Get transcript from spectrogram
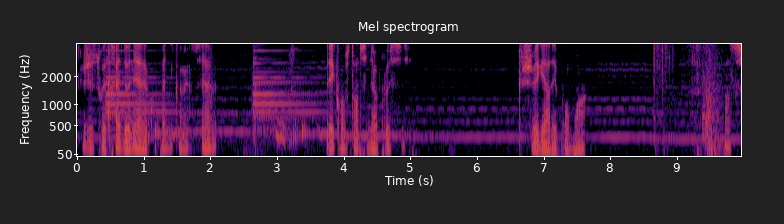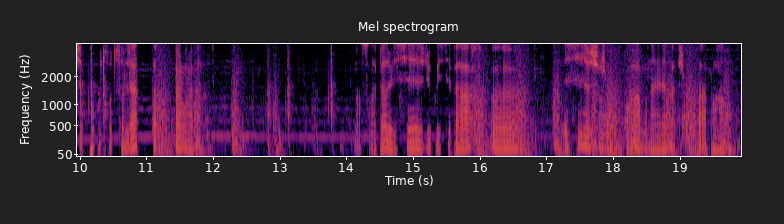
que je souhaiterais donner à la compagnie commerciale et Constantinople aussi je vais garder pour moi. j'ai beaucoup trop de soldats. Allons là-bas. on a perdu le siège, du coup il sépare. Euh, et si un changement de programme, on allait là-bas Je peux pas apparemment.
